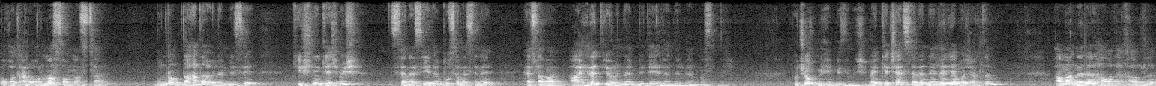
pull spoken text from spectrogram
o kadar olmazsa olmazsa, bundan daha da önemlisi kişinin geçmiş senesiyle bu senesini hesaba ahiret yönünden bir değerlendirme yapmasıdır. Bu çok mühim bizim için. Ben geçen sene neler yapacaktım ama neler havada kaldı,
